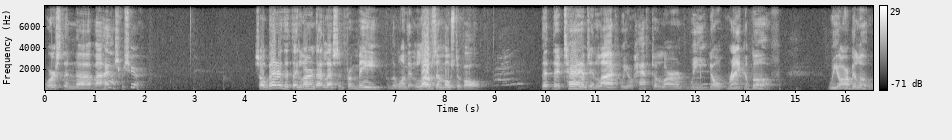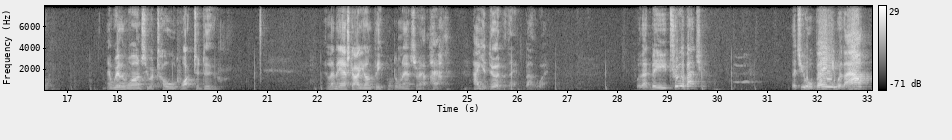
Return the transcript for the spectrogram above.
worse than uh, my house, for sure. So, better that they learn that lesson from me, from the one that loves them most of all, that there are times in life we have to learn we don't rank above, we are below. And we're the ones who are told what to do. And let me ask our young people, don't answer out loud. How you doing with that, by the way? Will that be true about you? That you obey without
